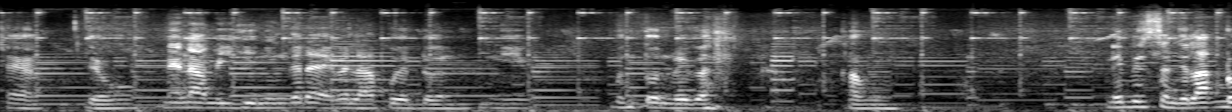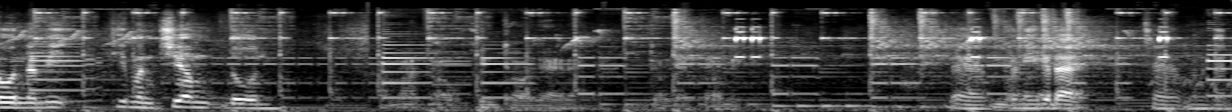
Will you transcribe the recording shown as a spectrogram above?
ใช่ครับ เดี๋ยวแนะนำอีกทีนึงก็ได้เวลาเปิดโดรนนี่เบื้องต้นไปก่อนครับผม นี่เป็นสัญลักษณ์โดรนนะพี่ที่มันเชื่อมโดรนสามารถเอาขึ้นจอใหญ่ได้จอใหญ่จอเล็กแต่ตัวนี้ก็ได้ใช่เหมือนกัน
